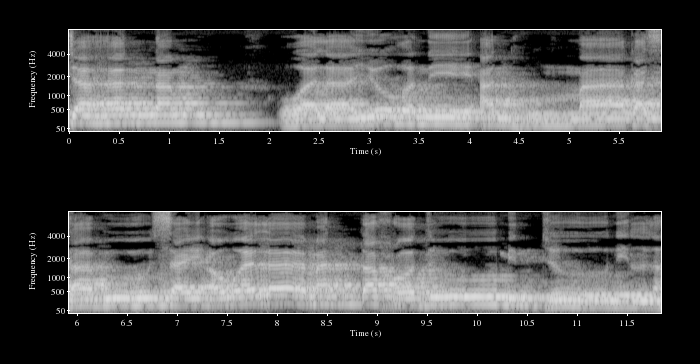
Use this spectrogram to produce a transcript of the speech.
jahannam wala yughni anhum ma kasabu say'a wala mattakhadu min dunillahi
